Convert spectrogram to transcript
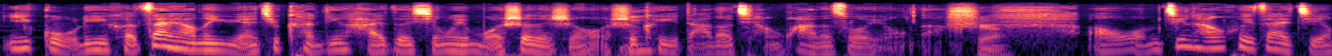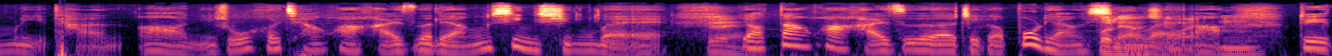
以鼓励和赞扬的语言去肯定孩子的行为模式的时候，是可以达到强化的作用的。是，啊、我们经常会在节目里谈啊，你如何强化孩子的良性行为，对，要淡化孩子的这个不良行为为啊。嗯，对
